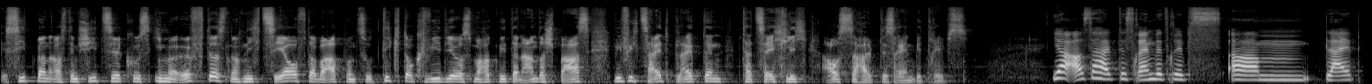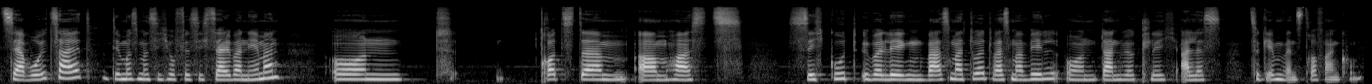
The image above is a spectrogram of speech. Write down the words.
sieht man aus dem Skizirkus immer öfters, noch nicht sehr oft, aber ab und zu TikTok-Videos, man hat miteinander Spaß. Wie viel Zeit bleibt denn tatsächlich außerhalb des Rennbetriebs? Ja, außerhalb des Rennbetriebs ähm, bleibt sehr wohl Zeit. Die muss man sich auch für sich selber nehmen. Und trotzdem ähm, heißt es, sich gut überlegen, was man tut, was man will und dann wirklich alles zu geben, wenn es drauf ankommt.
